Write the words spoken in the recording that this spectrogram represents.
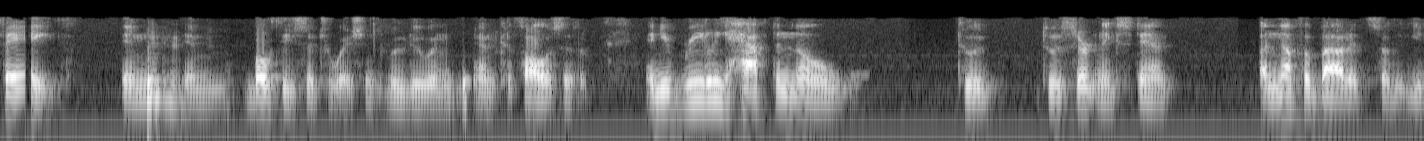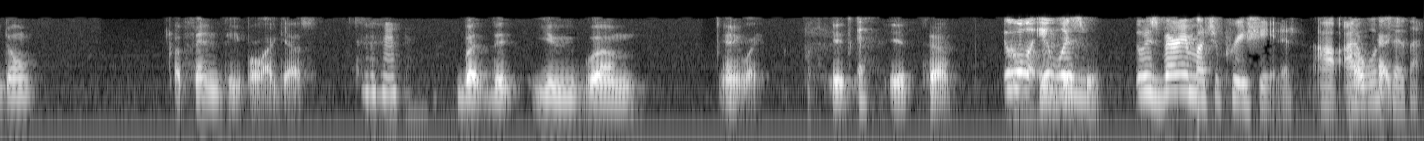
faith in Mhm. in both these situations, voodoo and, and Catholicism. And you really have to know to to a certain extent enough about it so that you don't offend people, I guess. Mhm. But that you um, anyway, it it uh, Well, it was it. it was very much appreciated. Uh, I will say that.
